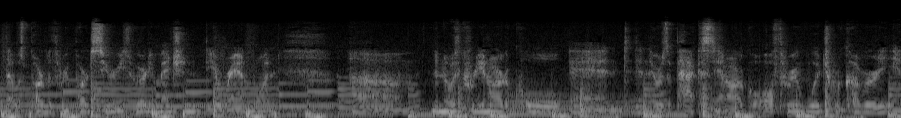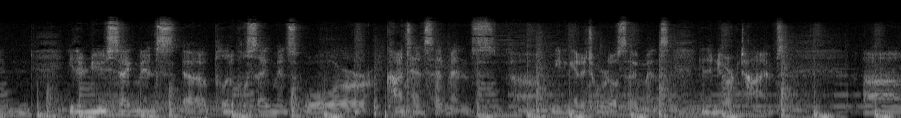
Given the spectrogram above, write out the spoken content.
that was part of a three part series. We already mentioned the Iran one, um, the North Korean article, and then there was a Pakistan article, all three of which were covered in either news segments, uh, political segments, or content segments, uh, meaning editorial segments in the New York Times. Um,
